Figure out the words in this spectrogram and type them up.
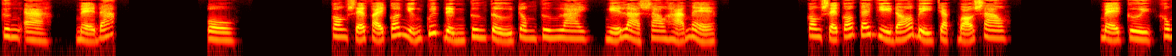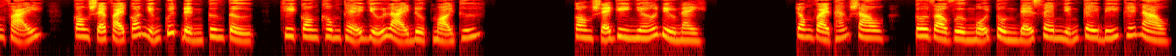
cưng à, mẹ đáp. Ồ, con sẽ phải có những quyết định tương tự trong tương lai, nghĩa là sao hả mẹ? Con sẽ có cái gì đó bị chặt bỏ sao? Mẹ cười, không phải, con sẽ phải có những quyết định tương tự, khi con không thể giữ lại được mọi thứ. Con sẽ ghi nhớ điều này. Trong vài tháng sau, tôi vào vườn mỗi tuần để xem những cây bí thế nào,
